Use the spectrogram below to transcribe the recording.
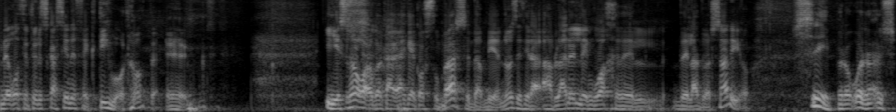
negociaciones casi en efectivo, ¿no? Eh, y eso es algo a lo que hay que acostumbrarse también, ¿no? Es decir, a hablar el lenguaje del, del adversario. Sí, pero bueno, es,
